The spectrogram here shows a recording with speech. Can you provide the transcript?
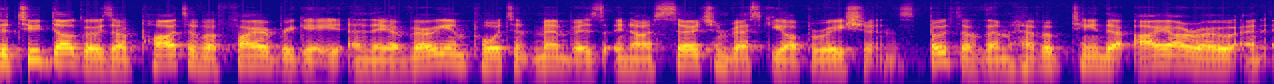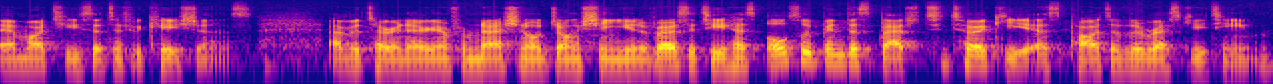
the two doggos are part of a fire brigade and they are very important members in our search and rescue operations. Both of them have obtained their IRO and MRT certifications. A veterinarian from National Zhongxin University has also been dispatched to Turkey as part of the rescue team.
